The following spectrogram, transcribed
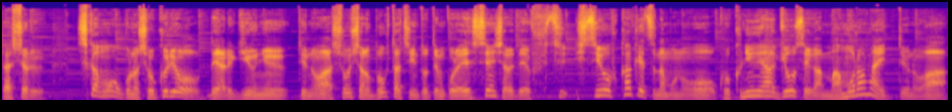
らっしゃる。しかもこの食料である牛乳っていうのは消費者の僕たちにとってもこれエッセンシャルで必要不可欠なものをこう国や行政が守らないっていうのは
